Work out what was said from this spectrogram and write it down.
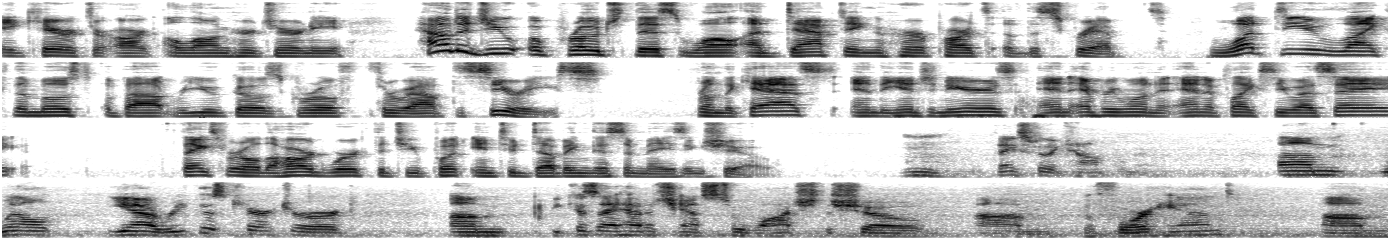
a character arc along her journey. How did you approach this while adapting her parts of the script? What do you like the most about Ryuko's growth throughout the series? From the cast and the engineers and everyone at Aniplex USA, thanks for all the hard work that you put into dubbing this amazing show. Mm, thanks for the compliment. Um, well, yeah, Ryuko's character arc, um, because I had a chance to watch the show um, beforehand, um,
